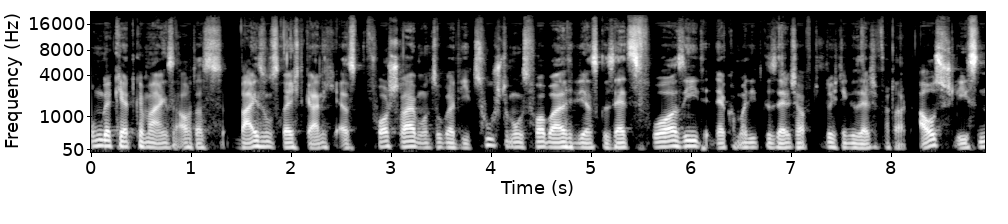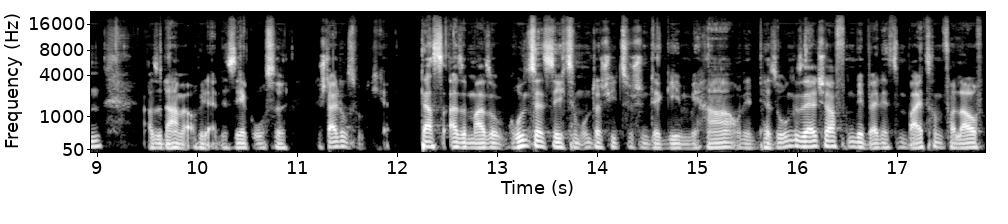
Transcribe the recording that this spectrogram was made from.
Umgekehrt können wir eigentlich auch das Weisungsrecht gar nicht erst vorschreiben und sogar die Zustimmungsvorbehalte, die das Gesetz vorsieht, in der Kommanditgesellschaft durch den Gesellschaftsvertrag ausschließen. Also da haben wir auch wieder eine sehr große Gestaltungsmöglichkeit. Das also mal so grundsätzlich zum Unterschied zwischen der GmbH und den Personengesellschaften. Wir werden jetzt im weiteren Verlauf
